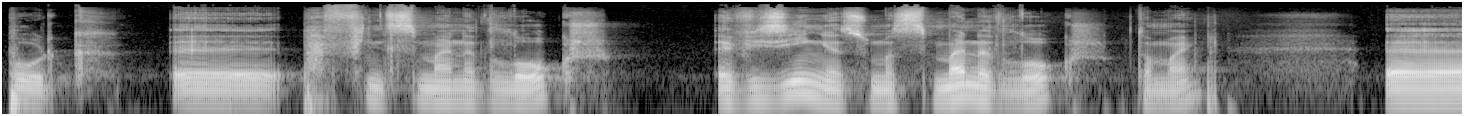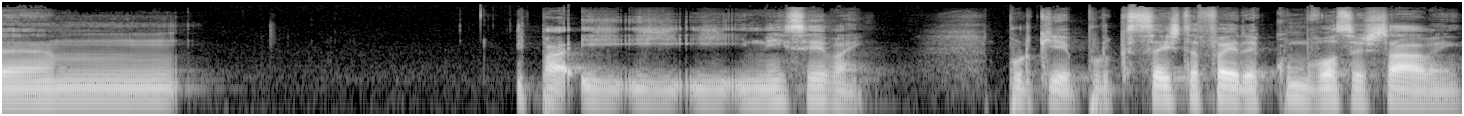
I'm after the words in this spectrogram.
Porque, eh, pá, fim de semana de loucos. Avizinha-se uma semana de loucos também. E, pá, e, e- e- nem sei bem. Porquê? Porque sexta-feira, como vocês sabem,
